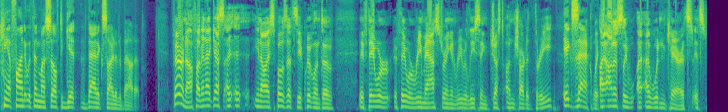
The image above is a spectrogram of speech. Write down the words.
can't find it within myself to get that excited about it. Fair enough. I mean, I guess I, you know, I suppose that's the equivalent of if they were if they were remastering and re-releasing just Uncharted Three. Exactly. I honestly, I, I wouldn't care. It's it's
